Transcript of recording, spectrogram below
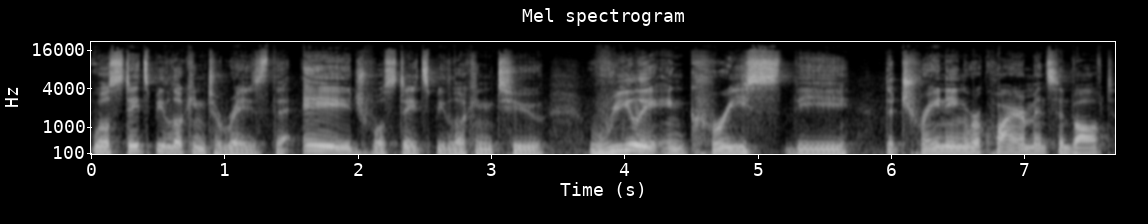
will states be looking to raise the age? Will states be looking to really increase the the training requirements involved?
